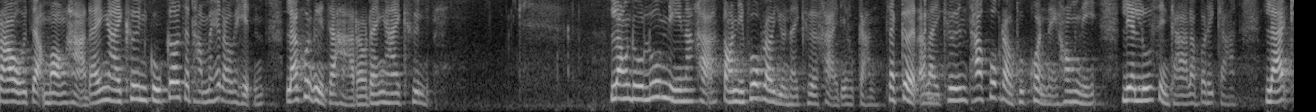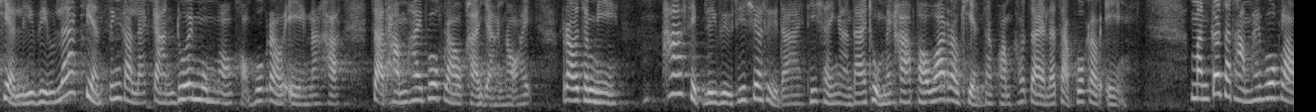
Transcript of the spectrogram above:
เราจะมองหาได้ง่ายขึ้น Google จะทำให้เราเห็น และคนอื่นจะหาเราได้ง่ายขึ้น ลองดูรูปนี้นะคะ ตอนนี้พวกเราอยู่ในเครือข่ายเดียวกัน จะเกิดอะไรขึ้นถ้าพวกเราทุกคนในห้องนี้ เรียนรู้สินค้าและบริการ และเขียนรีวิวแลกเปลี่ยนซึ่งกันและกันด้วยมุมมองของพวกเราเองนะคะ จะทำให้พวกเราค่ะอย่างน้อย เราจะมี 50 รีวิวที่เชื่อถือได้ที่ใช้งานได้ถูกไหมคะ เพราะว่าเราเขียนจากความเข้าใจและจากพวกเราเองมันก็จะทำให้พวกเรา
